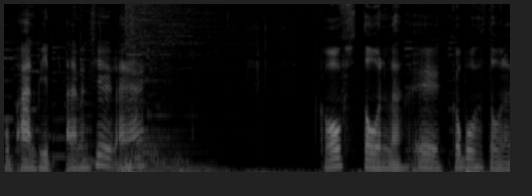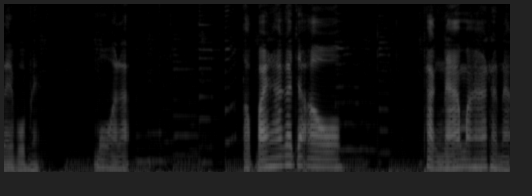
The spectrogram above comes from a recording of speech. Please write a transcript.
ผมอ่านผิดอะไรมันชื่ออะไรนะ Ghost Stone เหรอ เออ Global Stone อะไรผมเนี่ย มั่วละ ต่อไปนะก็จะเอาถังน้ำมาฮะถังน้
